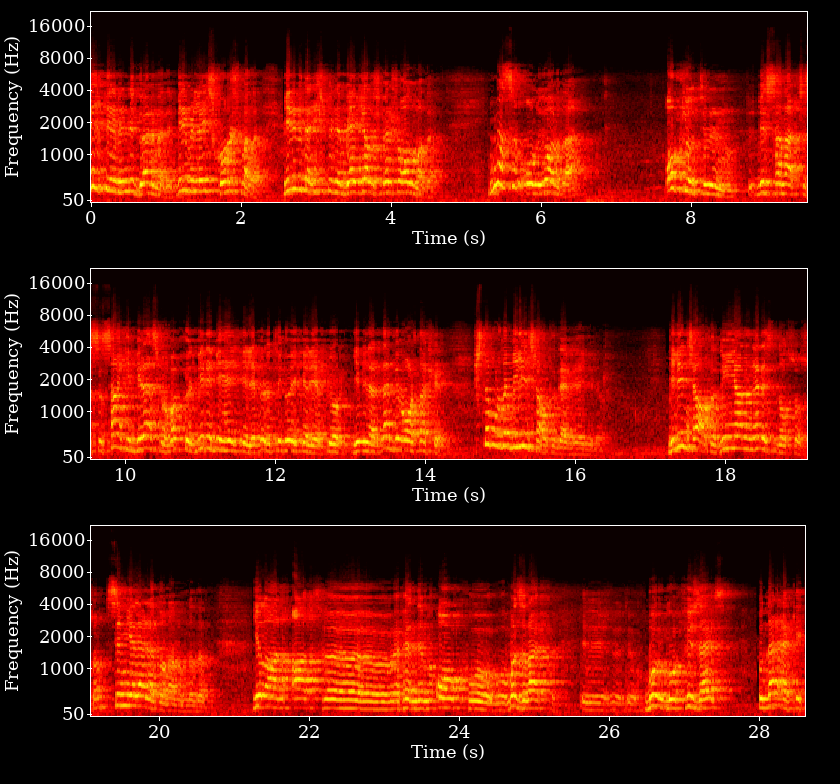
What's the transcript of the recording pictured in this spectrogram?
Hiç birbirini görmedi. Birbiriyle hiç konuşmadı. Birbirinden hiçbirine belge alışverişi olmadı. Nasıl oluyor da o kültürün bir sanatçısı sanki bir resme bakıyor, biri bir heykeli yapıyor, öteki heykeli yapıyor gibilerden bir ortak şey. İşte burada bilinçaltı devreye giriyor. Bilinçaltı dünyanın neresinde olsa olsun simgelerle donanımlıdır. Yılan, at, e, efendim ok, mızrak, e, burgu, füze bunlar erkek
